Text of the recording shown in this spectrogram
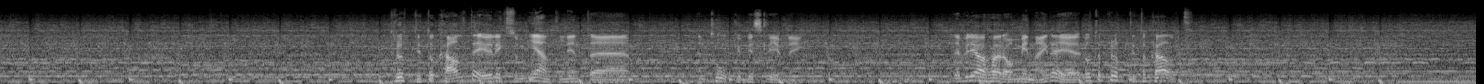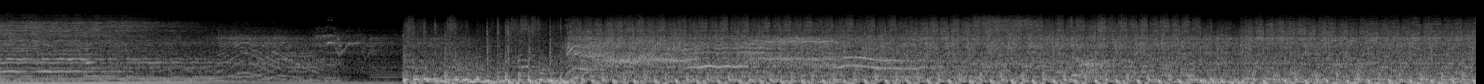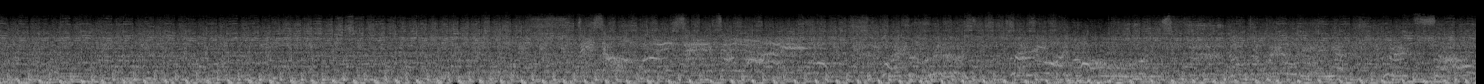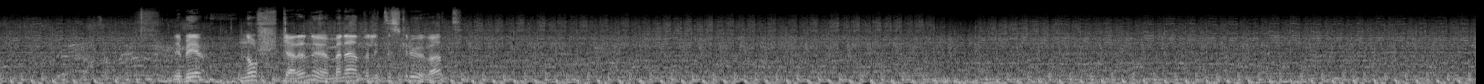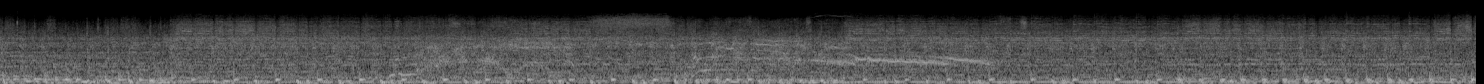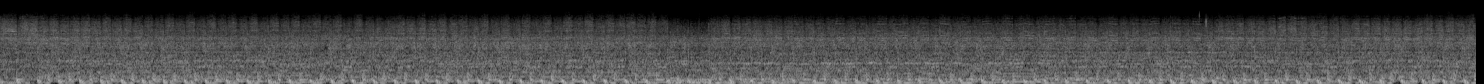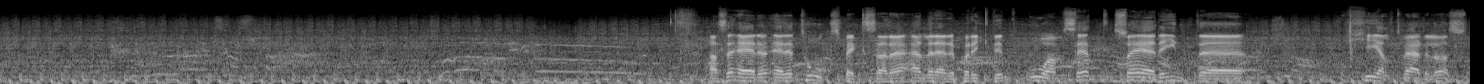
Pruttigt och kallt är ju liksom egentligen inte en tokig beskrivning. Det vill jag höra om mina grejer. Det låter pruttigt och kallt. Det blev norskare nu, men ändå lite skruvat. Alltså är det, är det tokspexare eller är det på riktigt? Oavsett så är det inte helt värdelöst.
